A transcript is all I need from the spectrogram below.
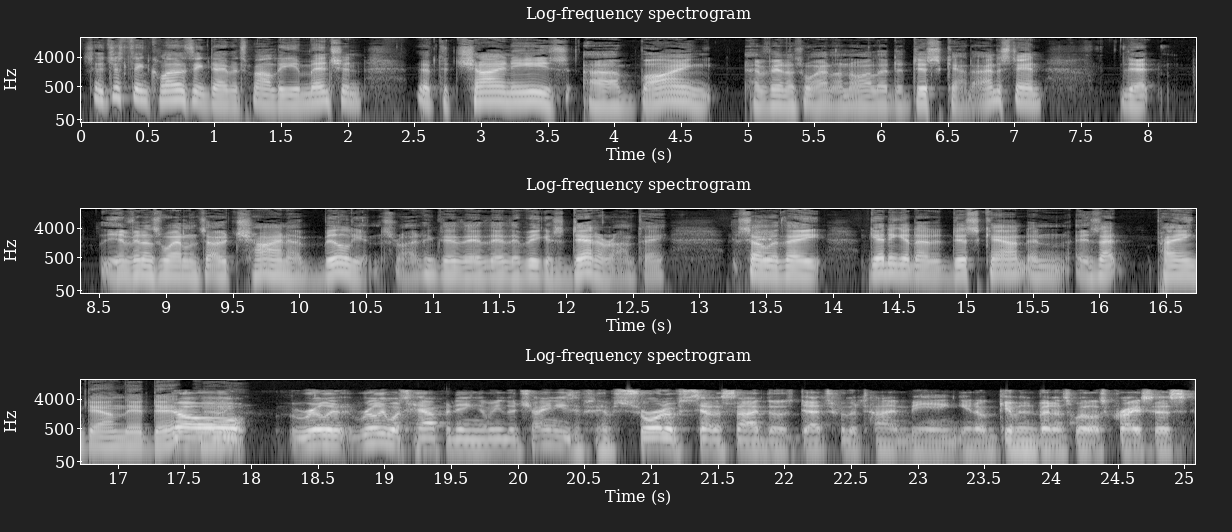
So, just in closing, David Smilde, you mentioned that the Chinese are buying Venezuelan oil at a discount. I understand that the Venezuelans owe China billions, right? I think they're, they're, they're the biggest debtor, aren't they? So, are they getting it at a discount, and is that paying down their debt? No, really really what's happening i mean the chinese have, have, sort of set aside those debts for the time being you know given venezuela's crisis.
